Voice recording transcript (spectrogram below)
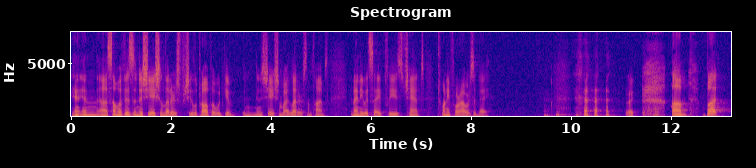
In, in uh, some of his initiation letters, Srila Prabhupada would give initiation by letter sometimes. And then he would say, please chant 24 hours a day. right? Um, but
